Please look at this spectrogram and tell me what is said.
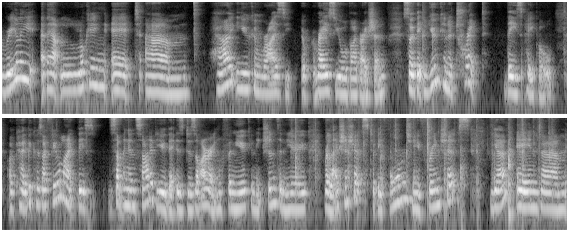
really about looking at um, how you can rise raise your vibration so that you can attract these people okay? Because i feel like there's something inside of you that is desiring for new connections and new relationships to be formed new friendships yeah? And um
